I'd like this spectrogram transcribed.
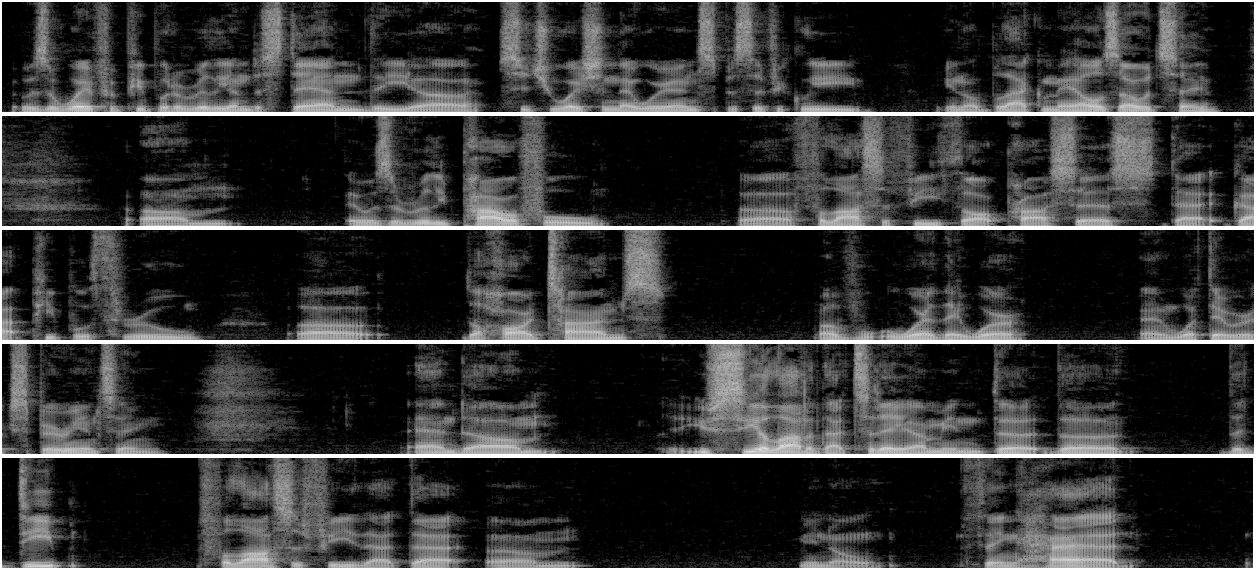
It was a way for people to really understand the uh, situation that we're in, specifically, you know, black males. I would say. Um, it was a really powerful uh, philosophy thought process that got people through uh, the hard times of where they were and what they were experiencing. And um, you see a lot of that today. I mean, the the the deep philosophy that that um, you know thing had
